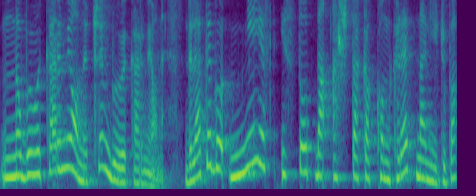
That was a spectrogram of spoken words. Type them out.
no, były karmione, czym były karmione. Dlatego nie jest istotna aż taka konkretna liczba,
